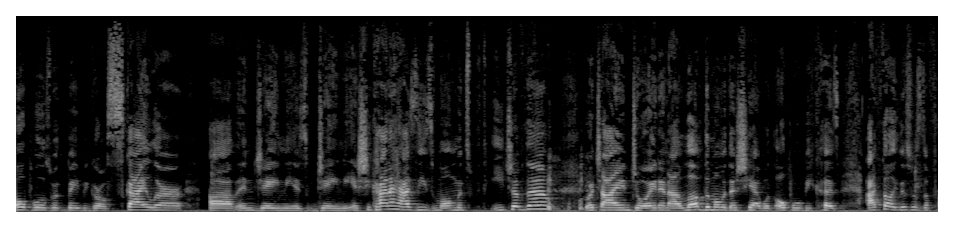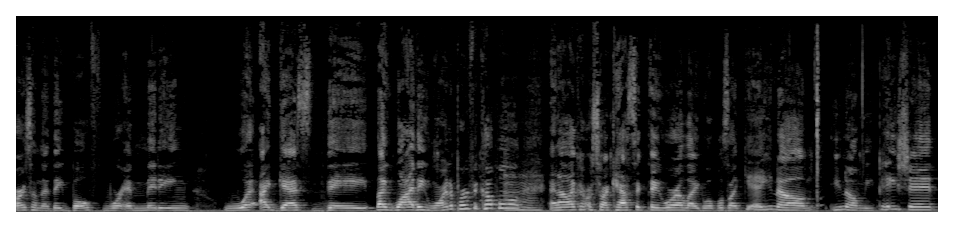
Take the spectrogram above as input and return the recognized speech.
Opal's with baby girl Skylar, um, and Jamie is Jamie. And she kind of has these moments with each of them, which I enjoyed. And I love the moment that she had with Opal because I felt like this was the first time that they both were admitting what I guess they like why they weren't a perfect couple. And I like how sarcastic they were. Like Opal's like, yeah, you know, you know me, patient,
